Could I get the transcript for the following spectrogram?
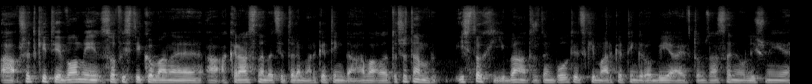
a všetky tie veľmi sofistikované a krásne veci, ktoré marketing dáva. Ale to, čo tam isto chýba a to, čo ten politický marketing robí aj v tom zásadne odlišný, je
